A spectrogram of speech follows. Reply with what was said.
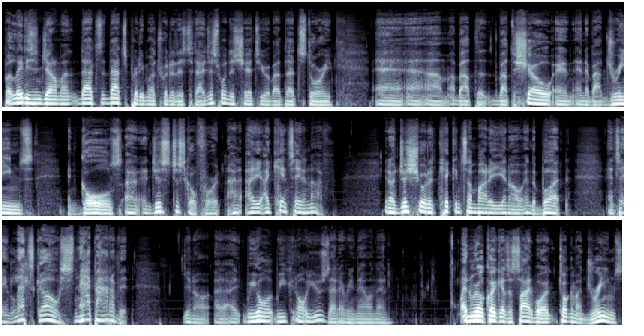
But ladies and gentlemen, that's that's pretty much what it is today. I just wanted to share to you about that story, uh, um, about the about the show and and about dreams and goals, uh, and just just go for it. I, I I can't say it enough. You know, just short of kicking somebody, you know, in the butt and saying, "Let's go, snap out of it." You know, I, I we all we can all use that every now and then. And real quick, as a sideboard, talking about dreams,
